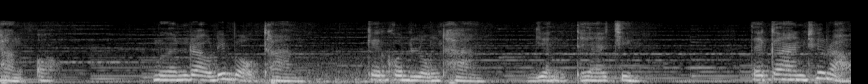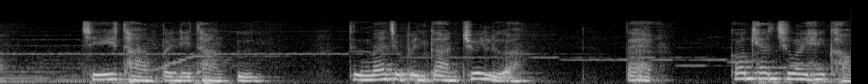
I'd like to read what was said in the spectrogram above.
ทางออก เหมือนเราได้บอกทาง แก่คนหลงทางอย่างแท้จริง แต่การที่เรา ชี้ทางไปในทางอื่น ถึงแม้จะเป็นการช่วยเหลือ แต่ก็แค่ช่วยให้เขา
